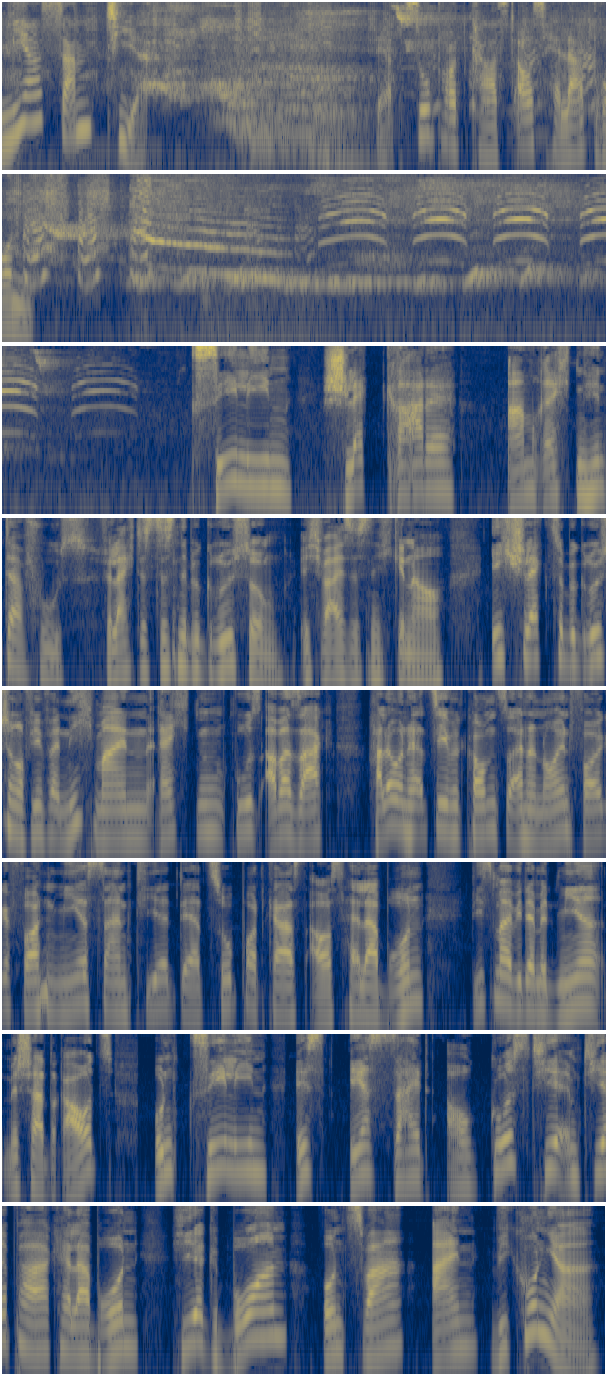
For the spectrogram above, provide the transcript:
Mir San Tier. Der Zoopodcast aus Hellerbrunn. Xelin schlägt gerade am rechten Hinterfuß. Vielleicht ist das eine Begrüßung. Ich weiß es nicht genau. Ich schläg zur Begrüßung auf jeden Fall nicht meinen rechten Fuß, aber sag Hallo und herzlich willkommen zu einer neuen Folge von Mir ist ein Tier, der Zoopodcast aus Hellerbrunn. Diesmal wieder mit mir, Mischa Drautz. Und Xelin ist erst seit August hier im Tierpark Hellerbrunn hier geboren und zwar ein Vikunja.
